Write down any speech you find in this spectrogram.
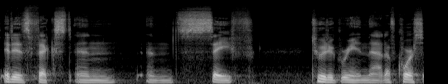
it is fixed and and safe to a degree in that. Of course,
